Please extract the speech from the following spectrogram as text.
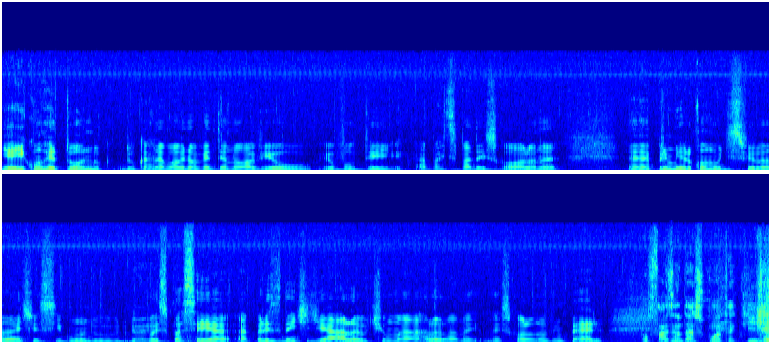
E aí, com o retorno do, do carnaval em 99, eu, eu voltei a participar da escola, né? É, primeiro como desfilante, segundo, depois passei a, a presidente de ala. Eu tinha uma ala lá na, na escola Novo Império. Tô fazendo as contas aqui já.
